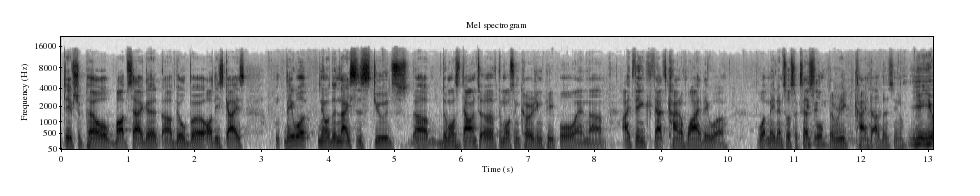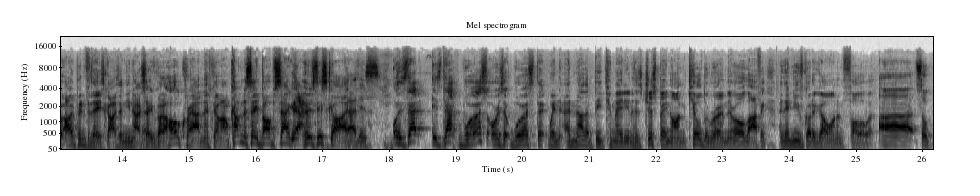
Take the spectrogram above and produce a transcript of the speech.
Dave Chappelle, Bob Saget, uh, Bill Burr, all these guys, they were you know the nicest dudes, uh, the most down to earth, the most encouraging people, and um, I think that's kind of why they were. What made them so successful? They're really kind to others, you know. You, you open for these guys, and you know, so you've got a whole crowd, and they've gone, "I'm coming to see Bob Saget. Who's this guy?" That is- Or is that is that worse, or is it worse that when another big comedian has just been on, killed the room, they're all laughing, and then you've got to go on and follow it? Uh, so,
